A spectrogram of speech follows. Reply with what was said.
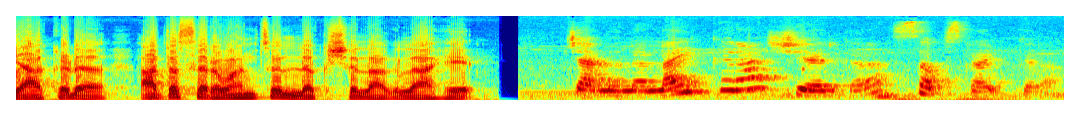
याकडं आता सर्वांचं लक्ष लागलं आहे. चॅनलला लाईक करा शेअर करा सबस्क्राईब करा.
